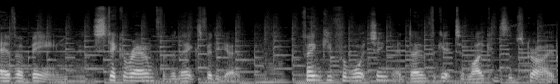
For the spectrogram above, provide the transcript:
ever been, stick around for the next video. Thank you for watching and don't forget to like and subscribe.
